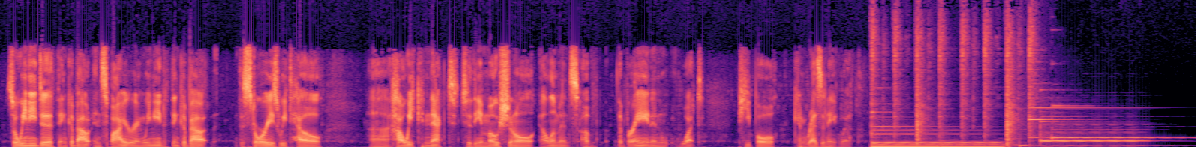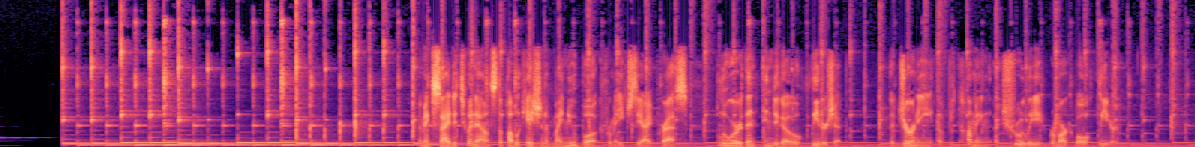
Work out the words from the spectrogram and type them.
So we need to think about inspiring. We need to think about the stories we tell, uh, how we connect to the emotional elements of the brain and what people can resonate with. I'm excited to announce the publication of my new book from HCI Press, Bluer Than Indigo Leadership The Journey of Becoming a Truly Remarkable Leader.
